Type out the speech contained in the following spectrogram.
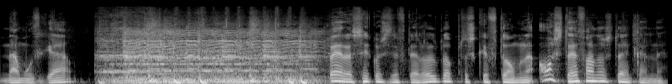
Ναμουδιά Πέρασε 20 δευτερόλεπτα που το σκεφτόμουν. Ο Στέφανος το έκανε.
